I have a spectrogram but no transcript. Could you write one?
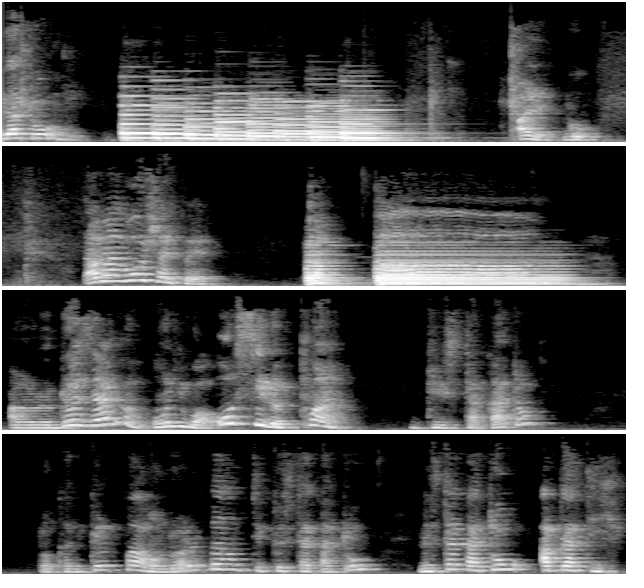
De legato. Allez, go. La main gauche, elle fait. Alors le deuxième, on y voit aussi le point du staccato. Donc quelque part, on doit le faire un petit peu staccato, mais staccato aplati,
